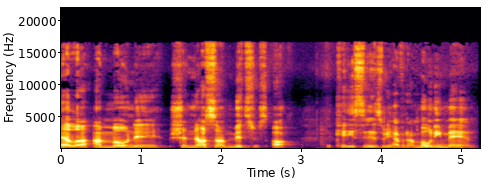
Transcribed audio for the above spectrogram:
ella amoni shenasa mitzris." Oh, the case is we have an amoni man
